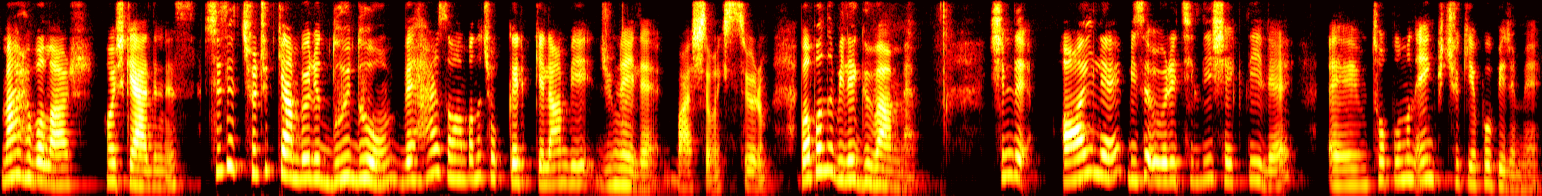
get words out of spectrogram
Merhabalar, hoş geldiniz. Sizi çocukken böyle duyduğum ve her zaman bana çok garip gelen bir cümleyle başlamak istiyorum. Babana bile güvenme. Şimdi aile bize öğretildiği şekliyle e, toplumun en küçük yapı birimi.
